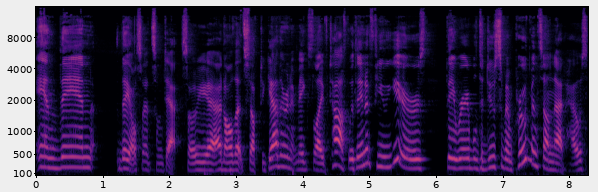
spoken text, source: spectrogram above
And then they also had some debt. So you add all that stuff together and it makes life tough. Within a few years, they were able to do some improvements on that house,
